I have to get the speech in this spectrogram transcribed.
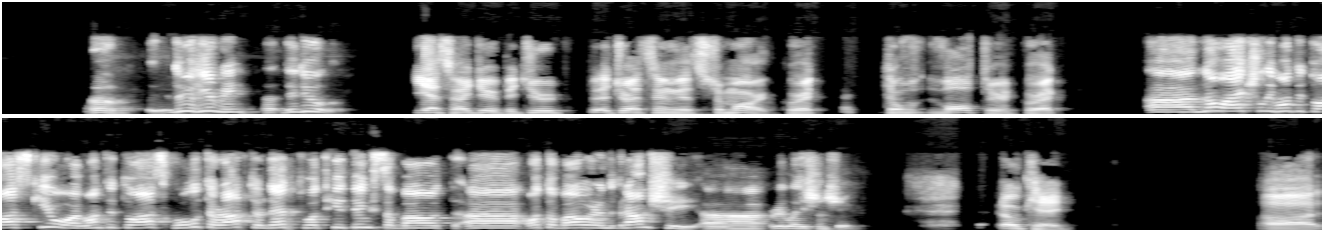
oh, do you hear me? did you Yes, I do. But you're addressing this to Mark, correct? To Walter, correct? Uh, no, I actually wanted to ask you. I wanted to ask Walter after that what he thinks about uh, Otto Bauer and Gramsci uh, relationship. Okay. Uh,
